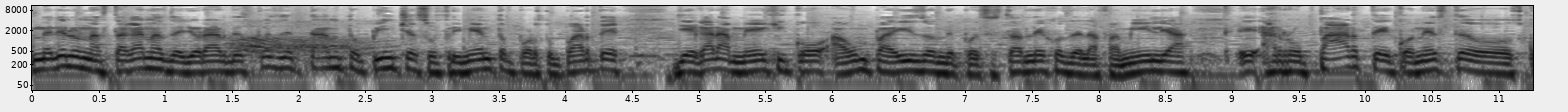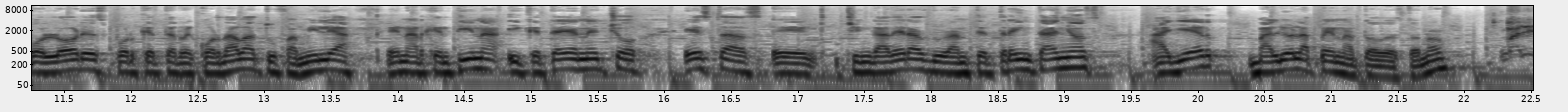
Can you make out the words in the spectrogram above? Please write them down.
me dieron hasta ganas de llorar. Después de tanto pinche sufrimiento por tu parte, llegar a México, a un país donde pues estás lejos de la familia, eh, arroparte con estos colores porque te recordaba a tu familia en Argentina y que te hayan hecho estas eh, chingaderas durante 30 años, ayer valió la pena todo esto, ¿no? Valió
